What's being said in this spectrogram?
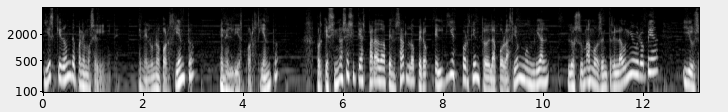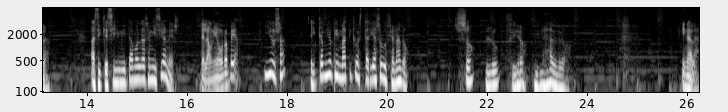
Y es que ¿dónde ponemos el límite? ¿En el 1%? ¿En el 10%? Porque si no sé si te has parado a pensarlo, pero el 10% de la población mundial lo sumamos entre la Unión Europea y USA. Así que si limitamos las emisiones de la Unión Europea y USA, el cambio climático estaría solucionado. Solucionado. Y nada,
